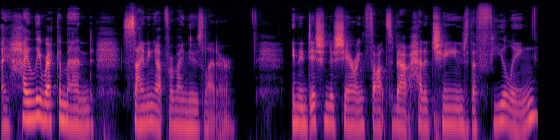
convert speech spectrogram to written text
I highly recommend signing up for my newsletter. In addition to sharing thoughts about how to change the feeling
